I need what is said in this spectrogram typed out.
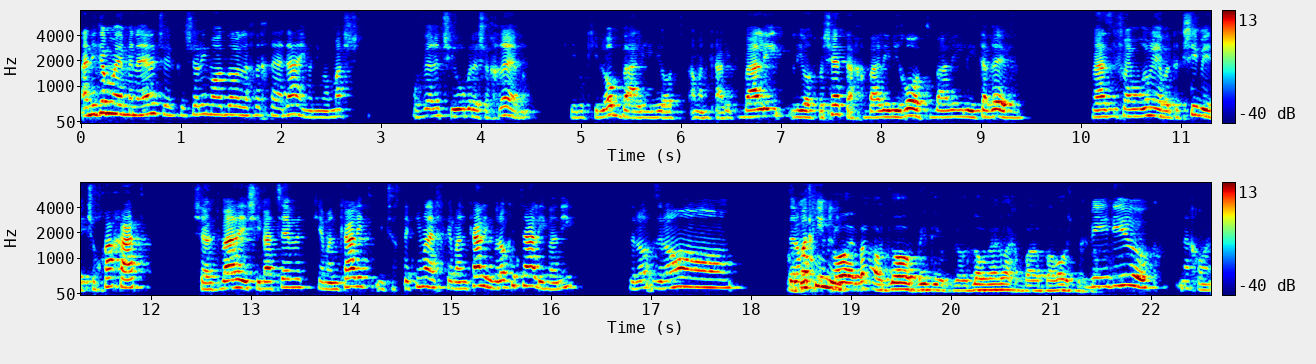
אני גם מנהלת שקשה לי מאוד לא ללכלך את הידיים, אני ממש עוברת שיעור בלשחרר, כאילו כי לא בא לי להיות המנכ"לית, בא לי להיות בשטח, בא לי לראות, בא לי להתערב. ואז לפעמים אומרים לי, אבל תקשיבי, את שוכחת שאת באה לישיבת צוות כמנכ"לית, מצטטים עליך כמנכ"לית ולא כטלי, ואני, זה לא, זה לא, זה לא, לא מתאים לי. לא, עוד לא, בדיוק, זה עוד לא אומר לך בראש בכלל. בדיוק, נכון.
